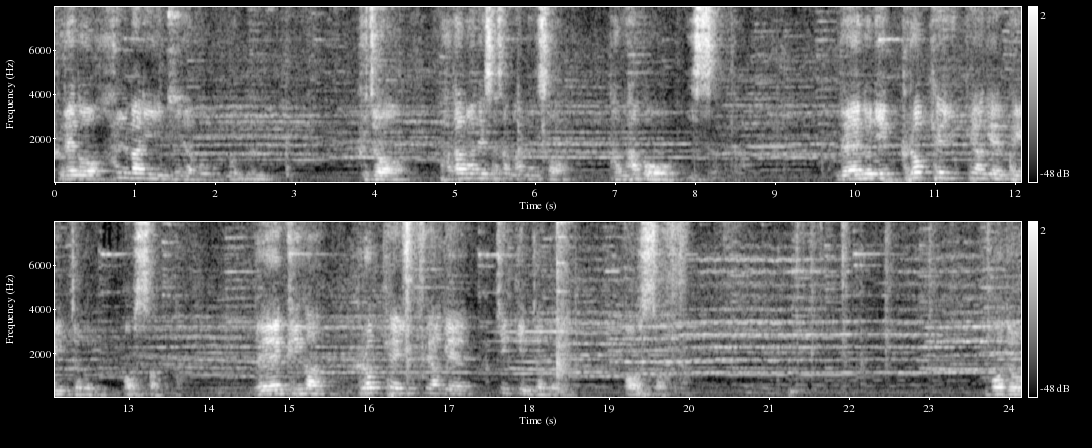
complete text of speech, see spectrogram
그래도 할 말이 있느냐고 묻는 그저 바다만의 세상 하면서 당하고 있었다. 내 눈이 그렇게 유쾌하게 베인 적은 없었다. 내 귀가 그렇게 유쾌하게 찢긴 적은 없었다. 모두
